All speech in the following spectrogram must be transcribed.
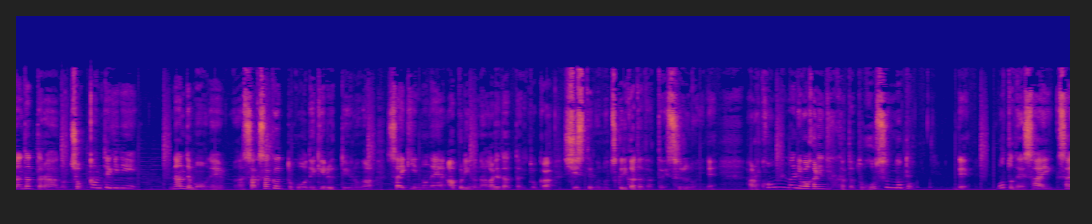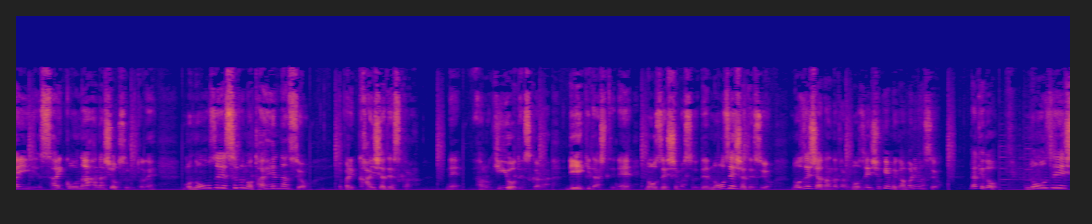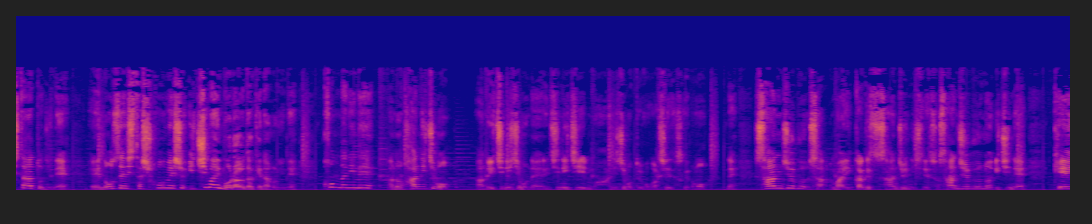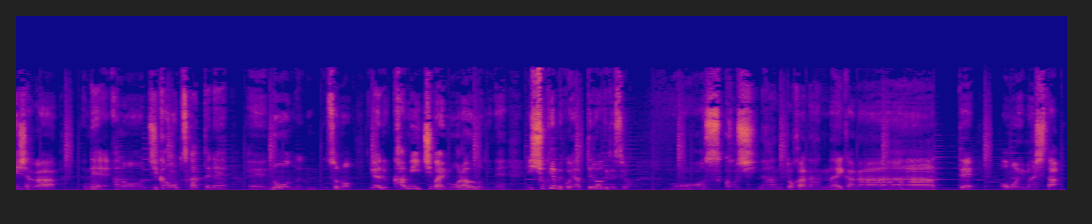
なんだったら、あの、直感的に何でもね、サクサクっとこうできるっていうのが最近のね、アプリの流れだったりとか、システムの作り方だったりするのにね、あの、こんなに分かりにくかったらどうすんのと。で、もっとね、最、最、最高な話をするとね、もう納税するの大変なんですよ。やっぱり会社ですから。ね、あの企業ですから利益出してね納税します。で納税者ですよ。納税者なんだから納税一生懸命頑張りますよ。だけど納税した後にね、えー、納税した証明書1枚もらうだけなのにねこんなにねあの半日もあの1日もね、1日、まあ、半日もというのおかしいですけども、ね、30分、まあ、1ヶ月30日ですよ、30分の1ね、経営者が、ね、あの時間を使ってね、えー、のそのいわゆる紙1枚もらうのにね、一生懸命こうやってるわけですよ。もう少しなんとかなんないかなって思いました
